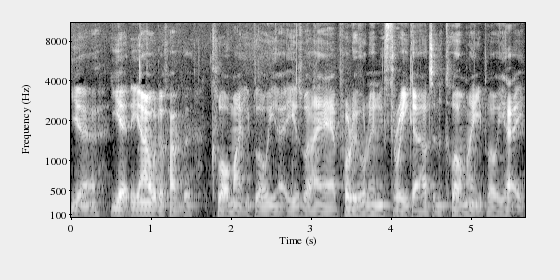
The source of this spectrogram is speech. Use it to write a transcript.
yeah, Yeti. I would have had the claw mighty blow Yeti as well. Yeah, probably only three guards and a claw mighty blow Yeti.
